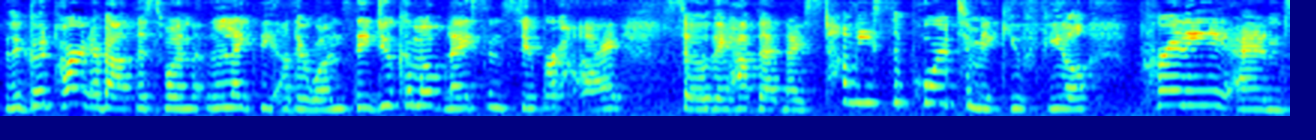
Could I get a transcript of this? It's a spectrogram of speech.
The good part about this one, like the other ones, they do come up nice and super high. So they have that nice tummy support to make you feel pretty and,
